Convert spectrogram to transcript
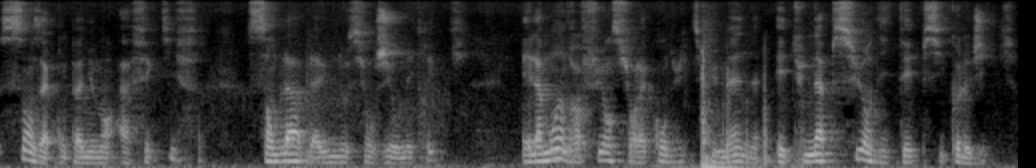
sans accompagnement affectif, semblable à une notion géométrique, et la moindre influence sur la conduite humaine est une absurdité psychologique.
